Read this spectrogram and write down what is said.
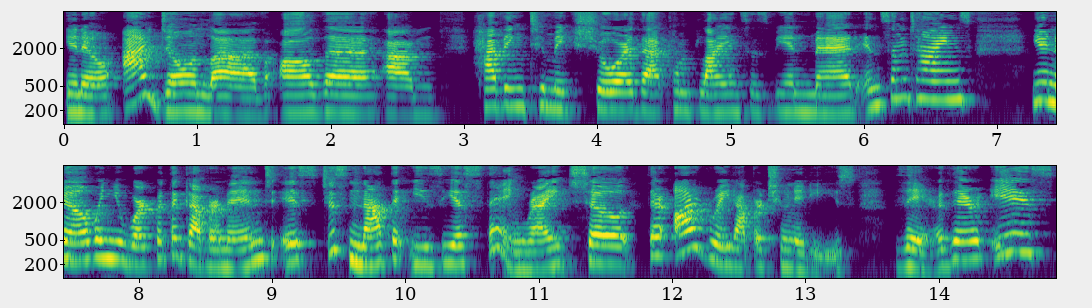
You know, I don't love all the um, having to make sure that compliance is being met. And sometimes, you know, when you work with the government, it's just not the easiest thing, right? So there are great opportunities there. There is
